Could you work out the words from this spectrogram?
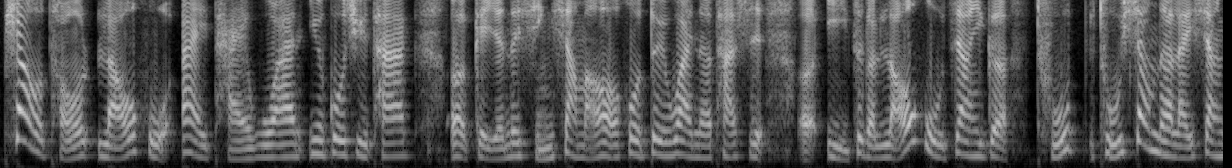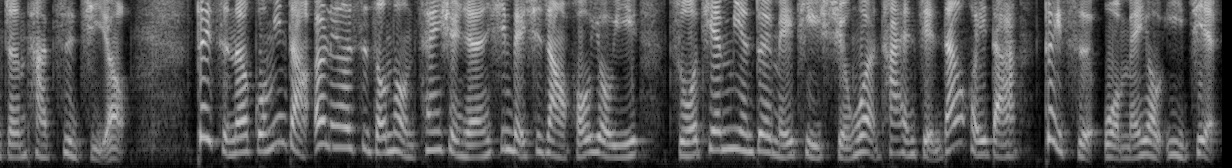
票投老虎爱台湾。因为过去他呃给人的形象嘛哦，或对外呢他是呃以这个老虎这样一个图图像呢来象征他自己哦。对此呢，国民党二零二四总统参选人新北市长侯友宜昨天面对媒体询问，他很简单回答：“对此我没有意见。”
